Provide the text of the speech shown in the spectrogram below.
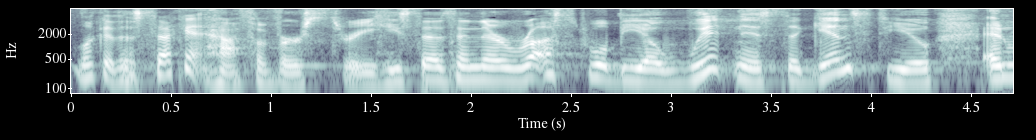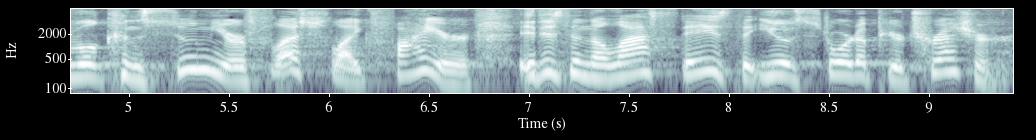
Look at the second half of verse 3. He says, And their rust will be a witness against you and will consume your flesh like fire. It is in the last days that you have stored up your treasure.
